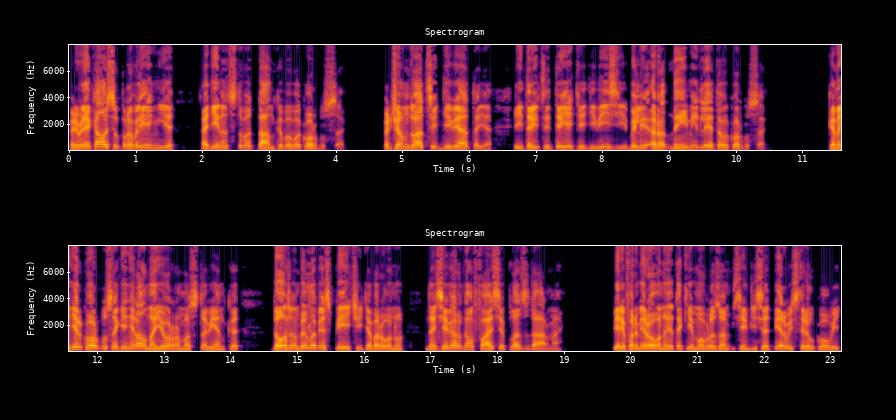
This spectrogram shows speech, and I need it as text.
привлекалось управление 11-го танкового корпуса. Причем 29-я и 33-я дивизии были родными для этого корпуса командир корпуса генерал-майор Мостовенко должен был обеспечить оборону на северном фасе плацдарма. Переформированные таким образом 71-й стрелковый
